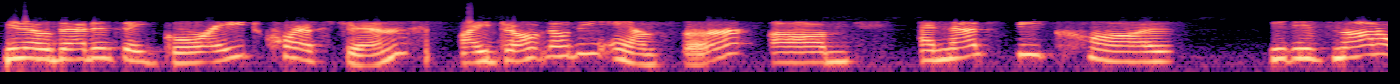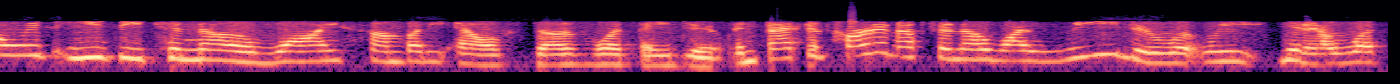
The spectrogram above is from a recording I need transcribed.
You know, that is a great question. I don't know the answer. Um, and that's because it is not always easy to know why somebody else does what they do. In fact, it's hard enough to know why we do what we, you know, what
